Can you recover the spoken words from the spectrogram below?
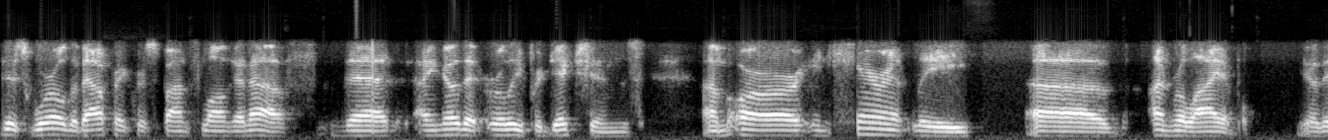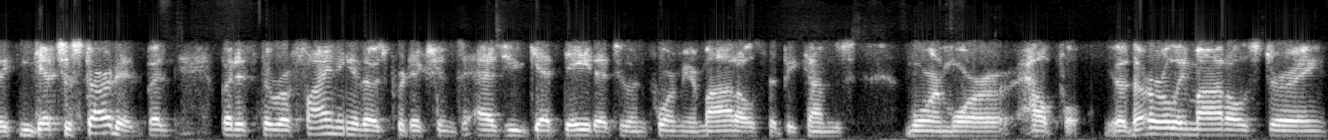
this world of outbreak response long enough that I know that early predictions um, are inherently uh, unreliable. You know, they can get you started, but but it's the refining of those predictions as you get data to inform your models that becomes more and more helpful. You know, the early models during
